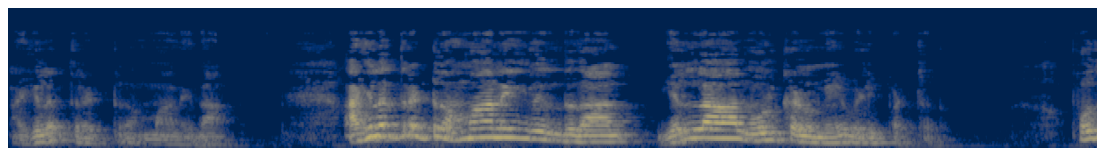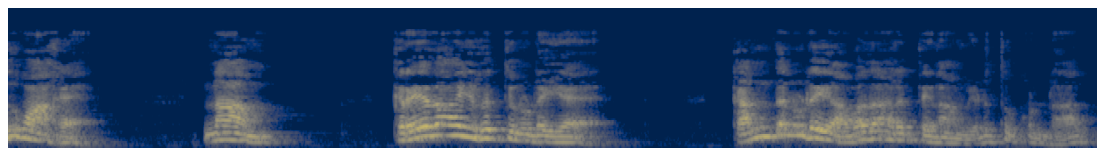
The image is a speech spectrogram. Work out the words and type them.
அகிலத்திரட்டு அம்மானை தான். அகிலத்திரட்டு அம்மானையிலிருந்துதான் எல்லா நூல்களுமே வெளிப்பட்டது. பொதுவாக நாம் கிரேதாயுகத்தினுடைய கந்தனுடைய அவதாரத்தை நாம் எடுத்துக்கொண்டால்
